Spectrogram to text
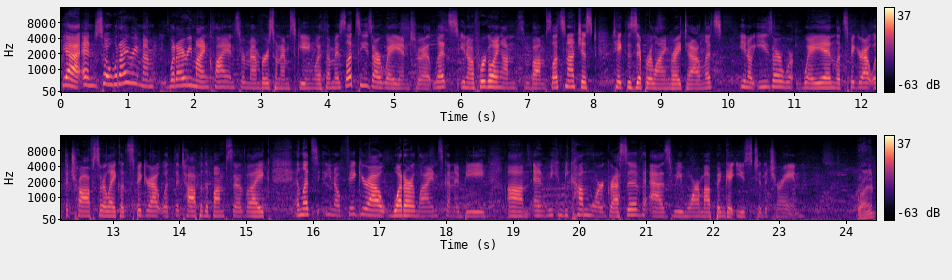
Yeah, and so what I remember, what I remind clients or members when I'm skiing with them is let's ease our way into it. Let's, you know, if we're going on some bumps, let's not just take the zipper line right down. Let's you know ease our way in. Let's figure out what the troughs are like. Let's figure out what the top of the bumps are like, and let's you know figure out what our line's going to be, um, and we can become more aggressive as we warm up and get used to the terrain. Brian?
